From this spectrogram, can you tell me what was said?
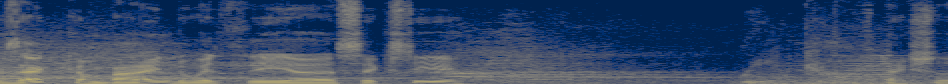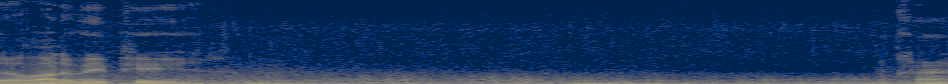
Is that combined with the uh, 60? Actually, a lot of AP. Okay.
